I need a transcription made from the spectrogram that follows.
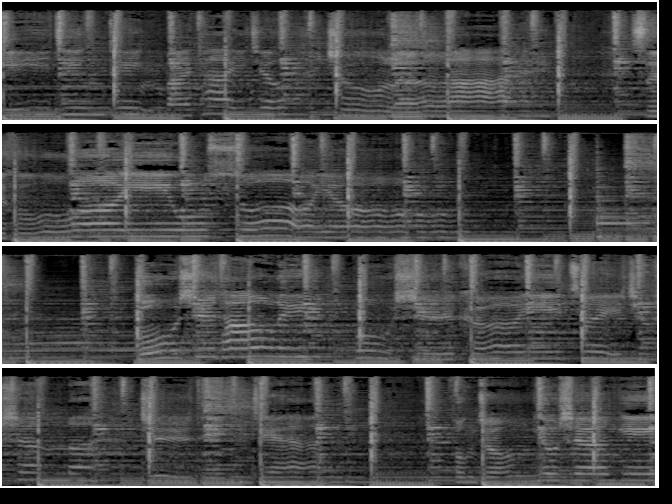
已经停摆太久，除了爱，似乎我只听见风中有声音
